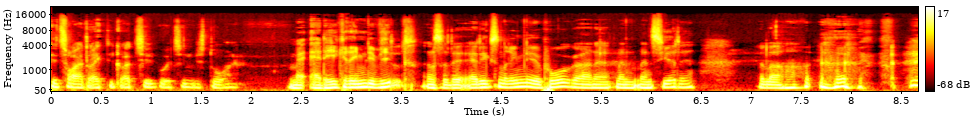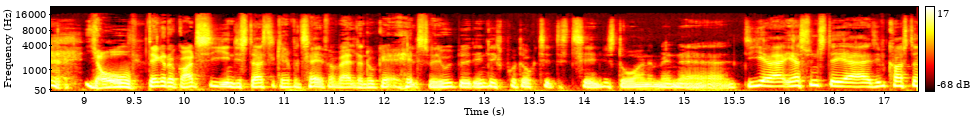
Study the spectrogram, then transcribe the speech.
det tror jeg er et rigtig godt tilbud til investorerne. Men er det ikke rimelig vildt? Altså det, er det ikke sådan rimelig epokegørende, at man, man siger det? Eller? jo, det kan du godt sige, en af de største kapitalforvaltere, nu kan helst vil udbyde et indeksprodukt til, til investorerne, men øh, de er, jeg synes, det, er, det koster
